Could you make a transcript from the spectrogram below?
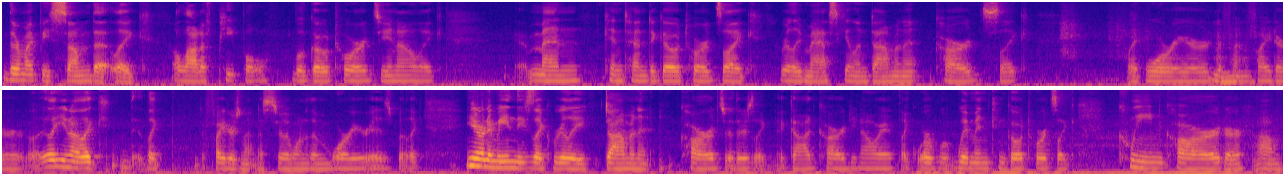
there might be some that like a lot of people will go towards you know like men can tend to go towards like really masculine dominant cards like like warrior defense Mhm. fighter you know like like the fighter's not necessarily one of them warrior is but like you know what i mean these like really dominant cards or there's like a god card you know where like where women can go towards like queen card or um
